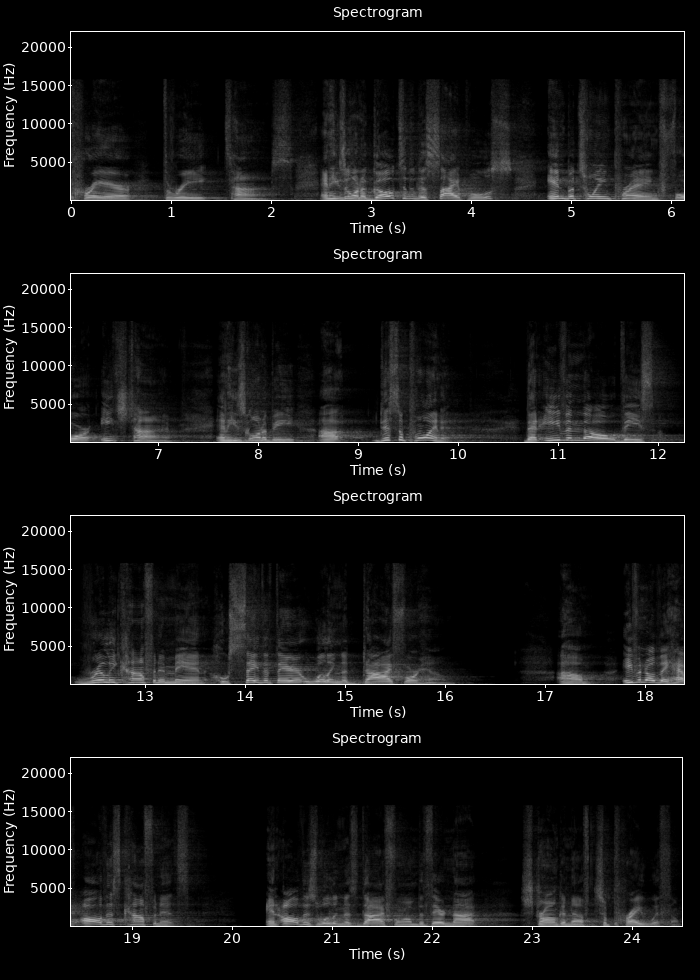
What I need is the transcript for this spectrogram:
prayer three times. And he's going to go to the disciples in between praying for each time, and he's going to be uh, disappointed that even though these really confident men who say that they're willing to die for him, um, even though they have all this confidence and all this willingness to die for him, that they're not strong enough to pray with them.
